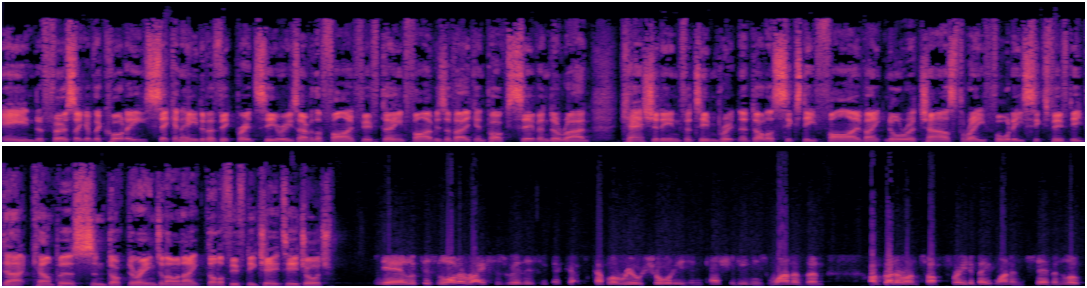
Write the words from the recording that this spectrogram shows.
end. First leg of the quarter, second heat of a Vicbred series over the 5.15. Five is a vacant box, seven to run. Cash it in for Tim Britton, $1.65. Eight Nora Charles, 3.40. 6.50 Dark Compass and Dr. Angelo, an $8.50 chance here, George. Yeah, look, there's a lot of races where there's a couple of real shorties, and Cash It In is one of them. I've got her on top three to beat one and seven. Look,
